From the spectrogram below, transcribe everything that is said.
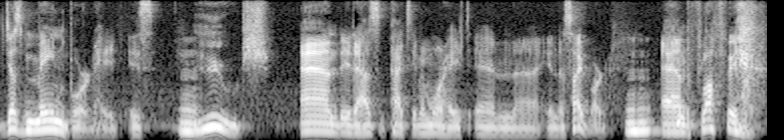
just main board hate is huge and it has packs even more hate in uh, in the sideboard Mm-hmm. and Fluffy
